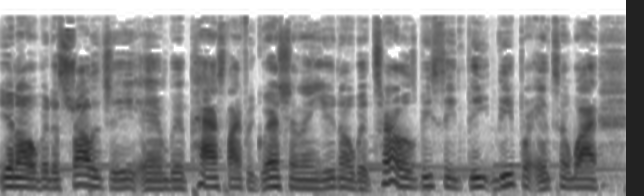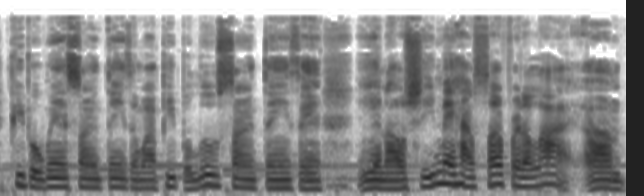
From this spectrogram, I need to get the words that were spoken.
you know, with astrology and with past life regression, and you know, with tarots, we see deep, deeper into why people win certain things and why people lose certain things. And you know, she may have suffered a lot. Um,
